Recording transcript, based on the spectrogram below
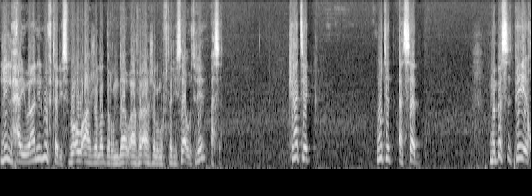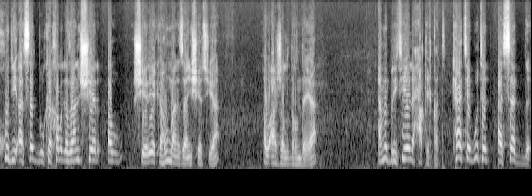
للحيوان المفترس. بو أو أجل درندا او وآفا أجل مفترسة أوتري أسد كاتك وتد أسد ما بس بي خودي أسد بو كخلق زان الشير أو شيرية كهما نزاني الشير شيا أو أجل درنديا أما بريتية لحقيقة كاتي قوتد أسد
